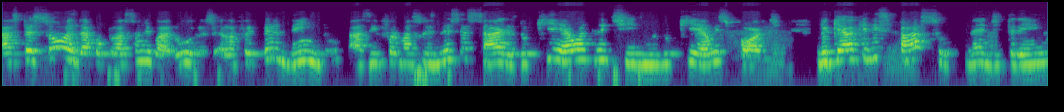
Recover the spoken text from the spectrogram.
as pessoas da população de Guarulhos, ela foi perdendo as informações necessárias do que é o atletismo, do que é o esporte, do que é aquele espaço né, de treino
